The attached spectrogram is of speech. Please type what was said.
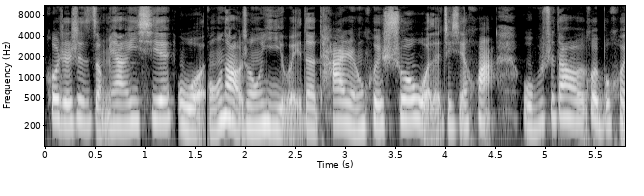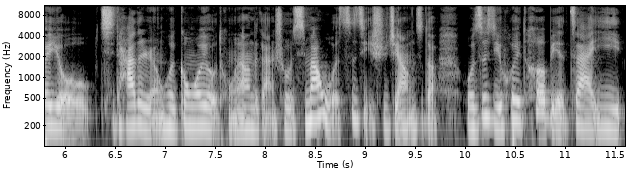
或者是怎么样一些我头脑中以为的他人会说我的这些话，我不知道会不会有其他的人会跟我有同样的感受。起码我自己是这样子的，我自己会特别在意。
